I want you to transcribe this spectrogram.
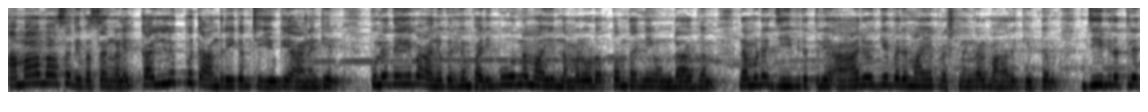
അമാവാസ ദിവസങ്ങളിൽ കല്ലുപ്പ് താന്ത്രികം ചെയ്യുകയാണെങ്കിൽ കുലദൈവ അനുഗ്രഹം പരിപൂർണമായും നമ്മളോടൊപ്പം തന്നെ ഉണ്ടാകും. നമ്മുടെ ജീവിതത്തിലെ ആരോഗ്യപരമായ പ്രശ്നങ്ങൾ മാറിക്കിട്ടും. ജീവിതത്തിലെ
